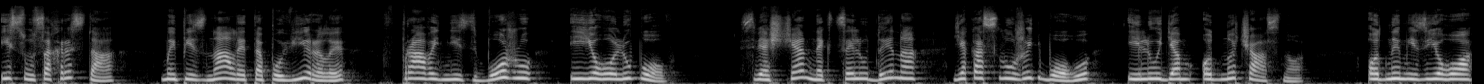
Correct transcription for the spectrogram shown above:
Ісуса Христа ми пізнали та повірили в праведність Божу і Його любов. Священник це людина, яка служить Богу і людям одночасно. Одним із його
